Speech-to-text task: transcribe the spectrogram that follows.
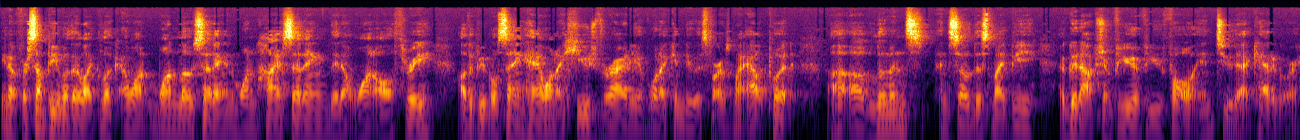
you know, for some people, they're like, look, I want one low setting and one high setting. They don't want all three. Other people saying, hey, I want a huge variety of what I can do as far as my output uh, of lumens. And so this might be a good option for you if you fall into that category.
